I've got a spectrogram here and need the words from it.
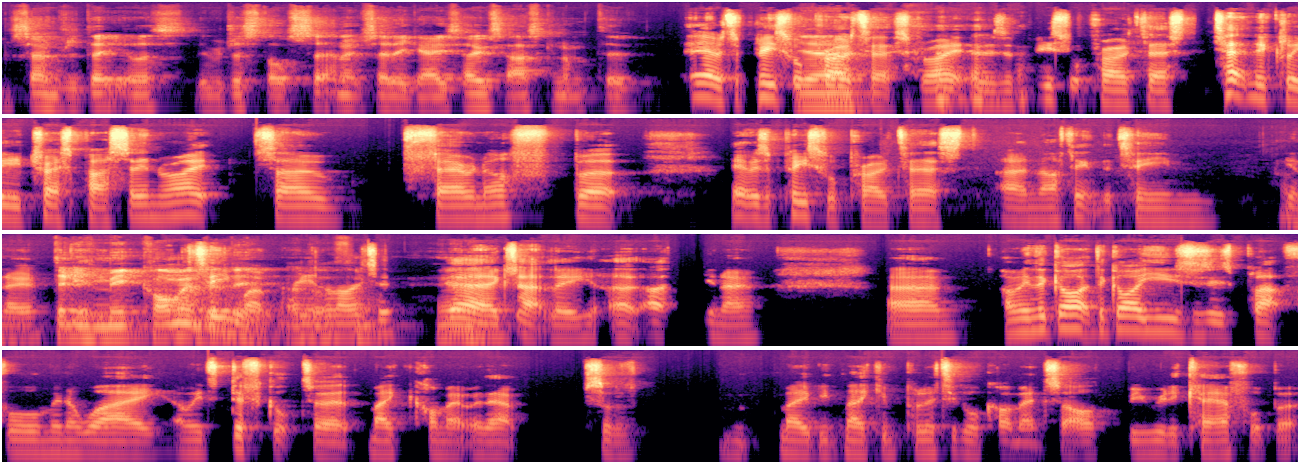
it sounds ridiculous. They were just all sitting outside the guy's house asking him to." Yeah, it was a peaceful yeah. protest, right? It was a peaceful protest. Technically trespassing, right? So fair enough, but it was a peaceful protest, and I think the team, you know, didn't even make comments. Team won't Yeah. yeah. exactly. Uh, uh, you know, um, I mean, the guy the guy uses his platform in a way. I mean, it's difficult to make a comment without sort of maybe making political comments. So I'll be really careful. But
